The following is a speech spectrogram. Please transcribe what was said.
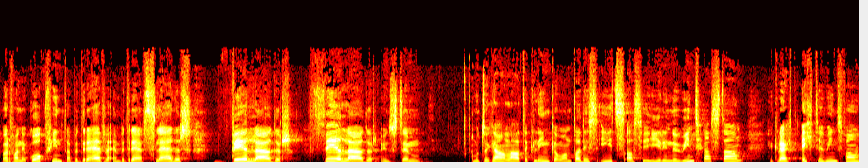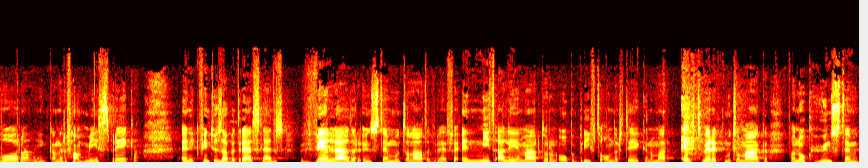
waarvan ik ook vind dat bedrijven en bedrijfsleiders veel luider, veel luider hun stem moeten gaan laten klinken. Want dat is iets, als je hier in de wind gaat staan, je krijgt echte wind van voren, je kan ervan meespreken. En ik vind dus dat bedrijfsleiders veel luider hun stem moeten laten verheffen en niet alleen maar door een open brief te ondertekenen, maar echt werk moeten maken van ook hun stem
